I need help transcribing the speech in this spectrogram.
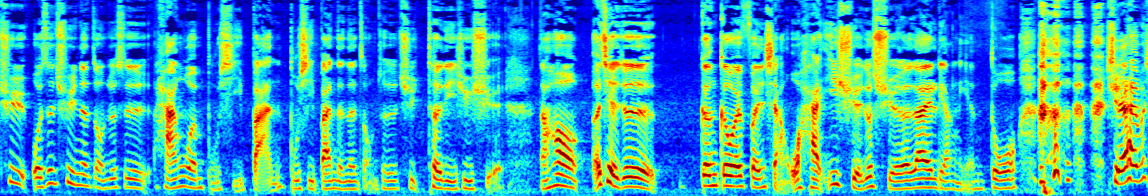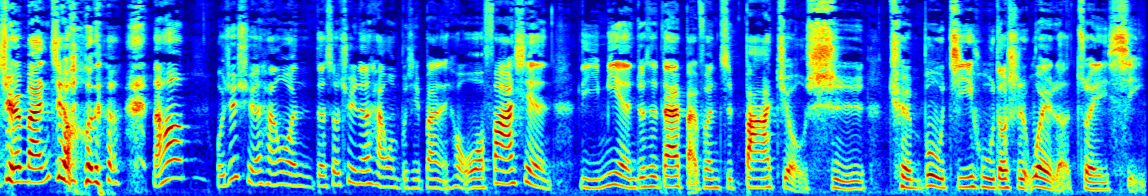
去我是去那种就是韩文补习班，补习班的那种，就是去特地去学。然后，而且就是跟各位分享，我还一学就学了大概两年多，学还学蛮久的。然后。我去学韩文的时候，去那韩文补习班以后，我发现里面就是大概百分之八九十，全部几乎都是为了追星。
